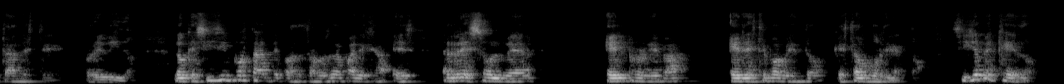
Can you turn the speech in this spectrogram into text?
tan este, prohibidos. Lo que sí es importante cuando estamos en una pareja es resolver el problema en este momento que está ocurriendo. Si yo me quedo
